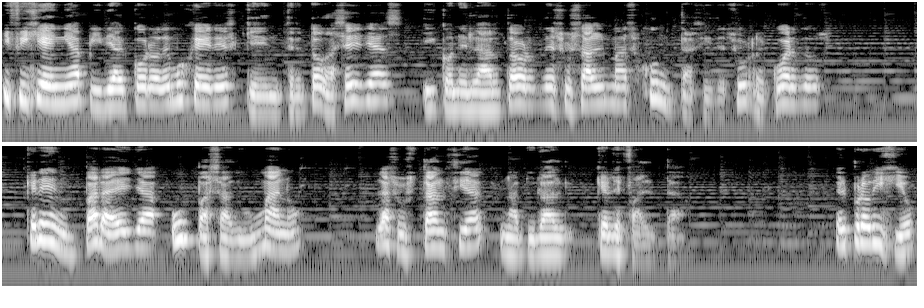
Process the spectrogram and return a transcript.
Ifigenia pide al coro de mujeres que entre todas ellas y con el ardor de sus almas juntas y de sus recuerdos, creen para ella un pasado humano, la sustancia natural que le falta. El prodigio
